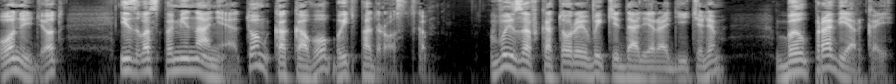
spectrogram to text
Он идет из воспоминания о том, каково быть подростком. Вызов, который вы кидали родителям, был проверкой,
